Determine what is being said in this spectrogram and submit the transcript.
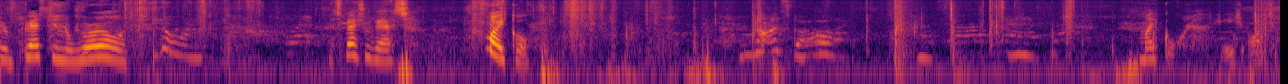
You're best in the world. A special guest, Michael. Nice guy. Michael is awesome.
